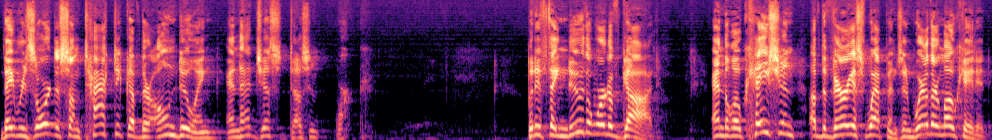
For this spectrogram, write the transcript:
they resort to some tactic of their own doing, and that just doesn't work. But if they knew the Word of God and the location of the various weapons and where they're located,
